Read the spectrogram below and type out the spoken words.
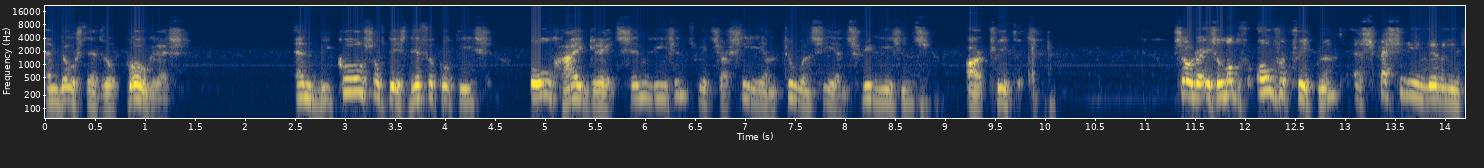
and those that will progress. And because of these difficulties, all high-grade CIN lesions, which are CIN2 and CIN3 lesions, are treated. So there is a lot of overtreatment, especially in women in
